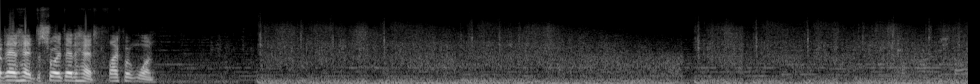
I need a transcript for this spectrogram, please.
dead head, destroy dead head, 5.1. Come on, starboard.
